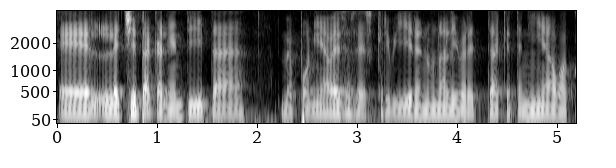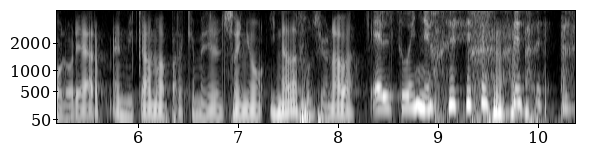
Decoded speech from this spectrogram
Eh, lechita calientita. Me ponía a veces a escribir en una libretita que tenía o a colorear en mi cama para que me diera el sueño y nada funcionaba. El sueño.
